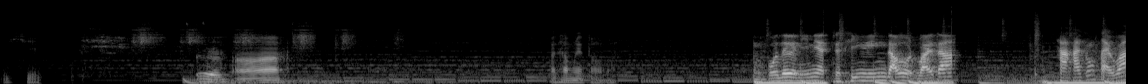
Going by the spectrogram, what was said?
โอเคเอออ๋อมาทำไงต่อวะโฟลเดอร์นี้เนี่ยจะทิ้งลิงก์ดาวน์โหลดไว้ได้หากใครสงสัยว่า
